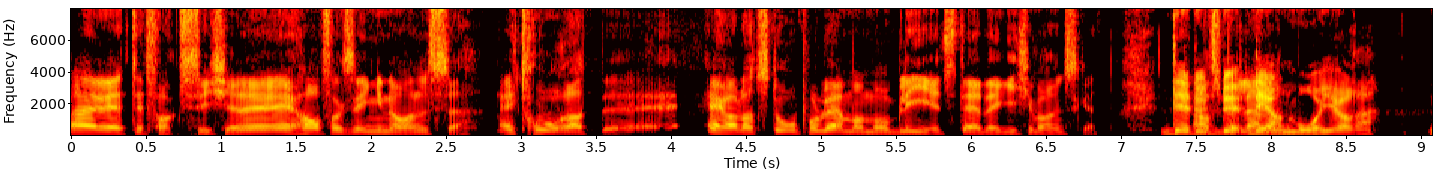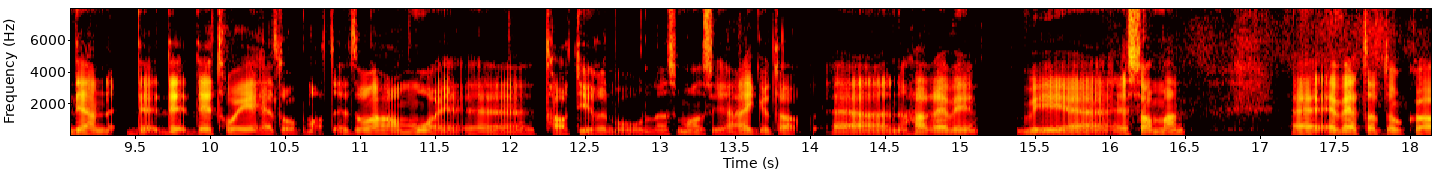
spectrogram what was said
Jeg vet det faktisk ikke. Jeg har faktisk ingen anelse. Jeg tror at eh, jeg hadde hatt store problemer med å bli et sted jeg ikke var ønsket. Det, du, det, det han må gjøre, det, han, det, tror jeg er helt åpenbart. Jeg tror han må eh, ta tyren ved ordene. Så må han si hei, gutter, eh, her er vi. Vi eh, er sammen. Eh, jeg vet at dere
